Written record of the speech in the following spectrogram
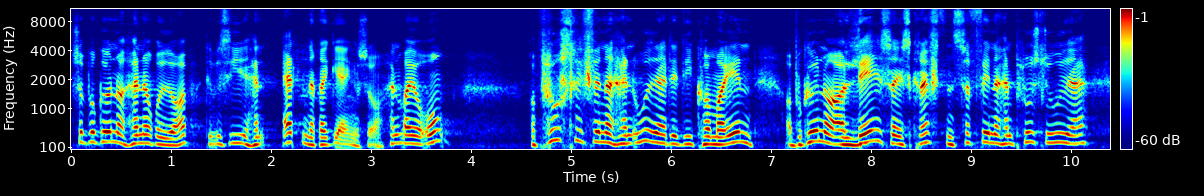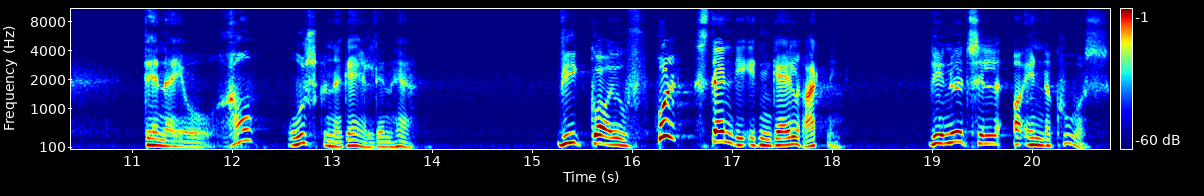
så begynder han at rydde op. Det vil sige, at han 18. regeringsår. Han var jo ung. Og pludselig finder han ud af det, de kommer ind og begynder at læse i skriften, så finder han pludselig ud af, den er jo ravruskende gal, den her. Vi går jo fuldstændig i den gale retning. Vi er nødt til at ændre kurs.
